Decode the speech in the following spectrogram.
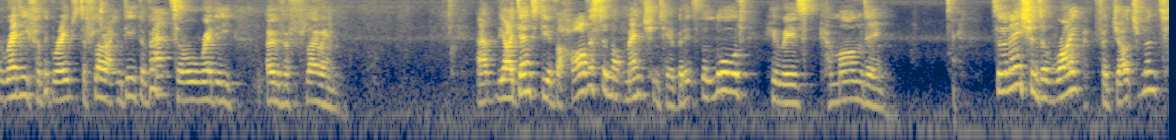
ready for the grapes to flow out. Indeed, the vats are already overflowing. Um, the identity of the harvest are not mentioned here, but it's the Lord who is commanding. So the nations are ripe for judgment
